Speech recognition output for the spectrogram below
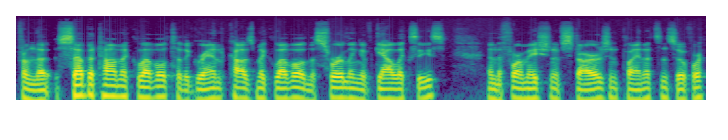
from the subatomic level to the grand cosmic level and the swirling of galaxies and the formation of stars and planets and so forth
